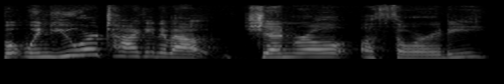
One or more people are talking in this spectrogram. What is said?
But when you are talking about general authority,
